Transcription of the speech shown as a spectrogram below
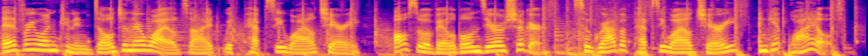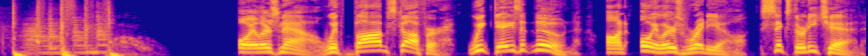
everyone can indulge in their wild side with Pepsi Wild Cherry. Also available in Zero Sugar. So grab a Pepsi Wild Cherry and get wild. Oilers Now with Bob Stauffer. Weekdays at noon on Oilers Radio, 630 CHED.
